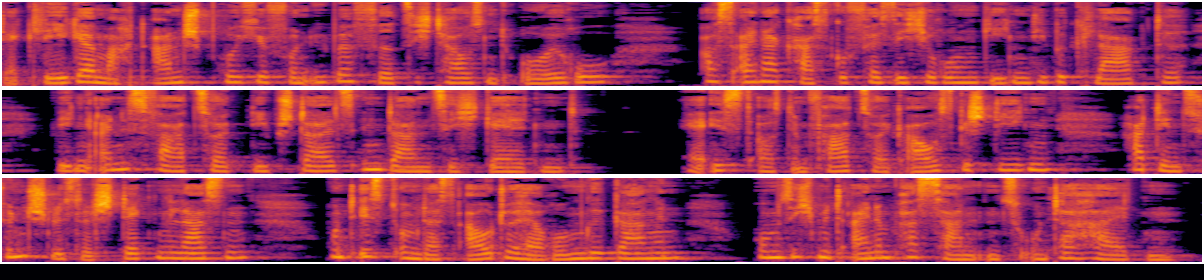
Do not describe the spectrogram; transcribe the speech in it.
Der Kläger macht Ansprüche von über 40.000 Euro aus einer Kaskoversicherung gegen die Beklagte wegen eines Fahrzeugdiebstahls in Danzig geltend. Er ist aus dem Fahrzeug ausgestiegen, hat den Zündschlüssel stecken lassen und ist um das Auto herumgegangen, um sich mit einem Passanten zu unterhalten.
